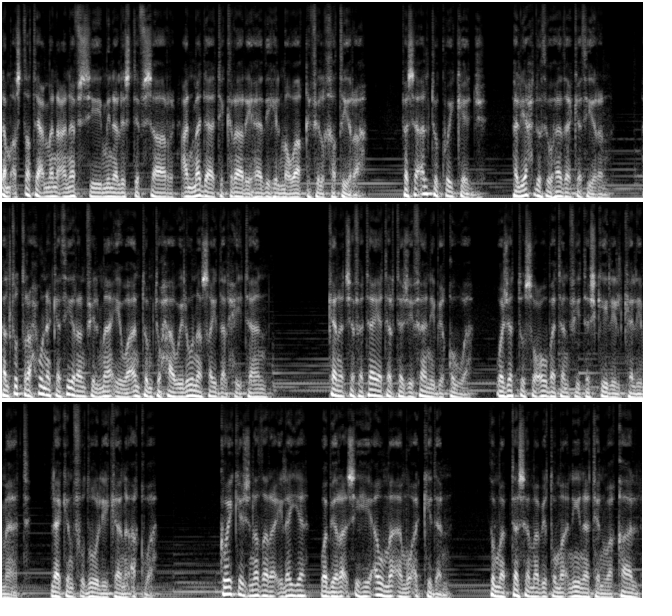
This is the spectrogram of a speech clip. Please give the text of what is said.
لم أستطع منع نفسي من الاستفسار عن مدى تكرار هذه المواقف الخطيرة. فسألت كويكيج هل يحدث هذا كثيرا؟ هل تطرحون كثيرا في الماء وأنتم تحاولون صيد الحيتان؟ كانت شفتاي ترتجفان بقوة وجدت صعوبة في تشكيل الكلمات. لكن فضولي كان أقوى. كويكيج نظر إلي وبرأسه أومأ مؤكدا ثم ابتسم بطمأنينة وقال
